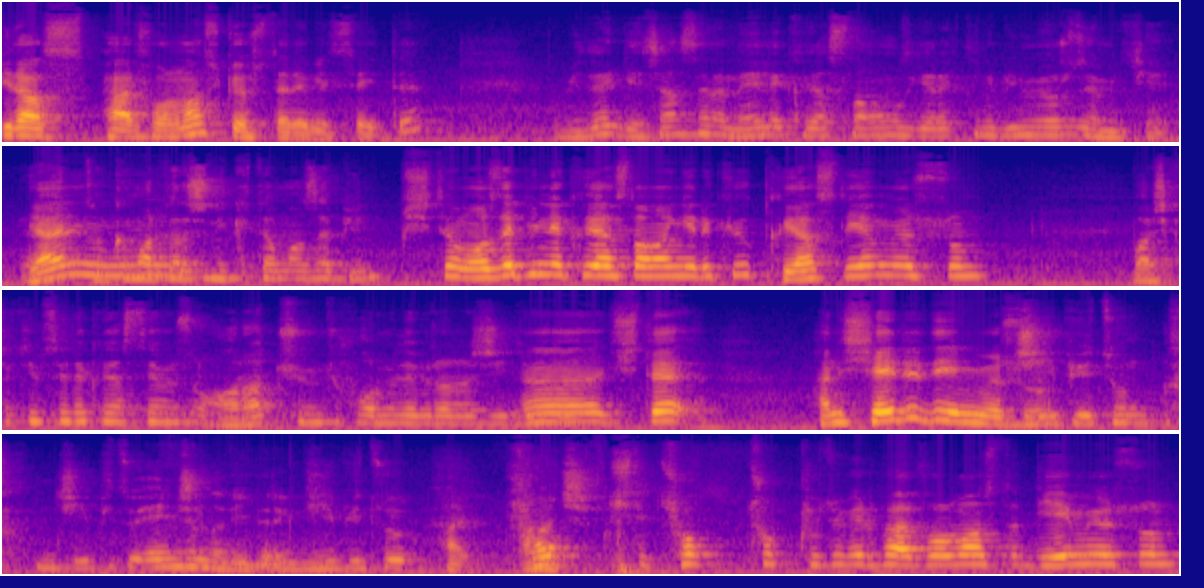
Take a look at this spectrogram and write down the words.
biraz performans gösterebilseydi. Bir de geçen sene neyle kıyaslamamız gerektiğini bilmiyoruz ya Miki. Yani- takım arkadaşın Nikita Mazepin. İşte Mazepin'le kıyaslaman gerekiyor. Kıyaslayamıyorsun. Başka kimseyle kıyaslayamıyorsun. Araç çünkü Formula 1 aracı gibi. Ee, işte hani şey de diyemiyorsun. GP2 GP2 engine da değil direkt GP2 Hayır, çok Araç. işte çok çok kötü bir performans da diyemiyorsun.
